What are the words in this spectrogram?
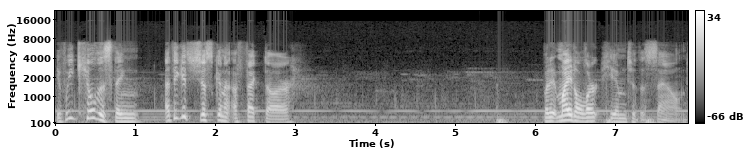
if we kill this thing, I think it's just going to affect our... But it might alert him to the sound.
